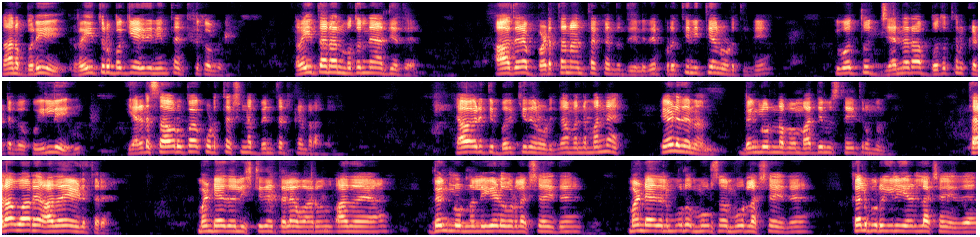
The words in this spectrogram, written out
ನಾನು ಬರೀ ರೈತರ ಬಗ್ಗೆ ಇದ್ದೀನಿ ಅಂತ ತಿಳ್ಕೊಬೇಡಿ. ರೈತ ನನ್ನ ಮೊದಲನೇ ಆದ್ಯತೆ. ಆದರೆ ಬಡತನ ಅಂತಕ್ಕಂಥದ್ದು ಏನಿದೆ? ಪ್ರತಿನಿತ್ಯ ನೋಡ್ತೀನಿ. ಇವತ್ತು ಜನರ ಬದುಕನ್ನು ಕಟ್ಟಬೇಕು. ಇಲ್ಲಿ ಎರಡು ಸಾವಿರ ರೂಪಾಯಿ ಕೊಟ್ಟ ತಕ್ಷಣ ಬೆನ್ನು ತಟ್ಕೊಂಡ್ರಾಗಲ್ಲ. ಯಾವ ರೀತಿ ಬದುಕಿದೆ ನೋಡಿ. ನಾ ಮೊನ್ನೆ ಮೊನ್ನೆ ಹೇಳಿದೆ ನಾನು ಬೆಂಗಳೂರಿನ ಮಾಧ್ಯಮ ಸ್ನೇಹಿತರ ಮುಂದೆ. ತಲವಾರು ಆದಾಯ ಹೇಳ್ತಾರೆ. ಮಂಡ್ಯದಲ್ಲಿ ಇಷ್ಟಿದೆ ತಲೆವಾರು ಆದಾಯ. ಬೆಂಗಳೂರಿನಲ್ಲಿ ಏಳುವರೆ ಲಕ್ಷ ಇದೆ. ಮಂಡ್ಯದಲ್ಲಿ ಮೂರು ಮೂರು ಸಾವಿರ ಮೂರು ಲಕ್ಷ ಇದೆ. ಕಲಬುರಗಿಲಿ ಎರಡು ಲಕ್ಷ ಇದೆ.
